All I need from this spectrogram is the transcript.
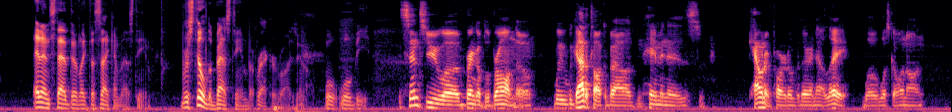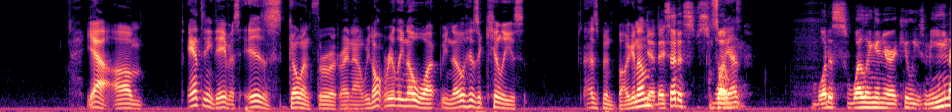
and instead, they're like the second best team. We're still the best team, but record wise, you know, we'll, we'll be. Since you uh, bring up LeBron, though, we, we got to talk about him and his counterpart over there in LA. Well, what's going on? Yeah, um, Anthony Davis is going through it right now. We don't really know what. We know his Achilles has been bugging him. Yeah, they said it's swelling. So has... What does swelling in your Achilles mean?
